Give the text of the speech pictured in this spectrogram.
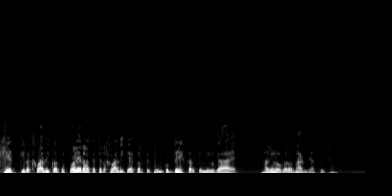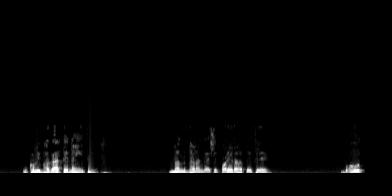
खेत की रखवाली करते, पड़े रहते थे, रखवाली क्या करते थे? उनको देख करके मिल नीलगाय हरिण वगैरह भाग जाते थे। वो कभी भगाते नहीं थे। नंग धड़ंग ऐसे पड़े रहते थे। बहुत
